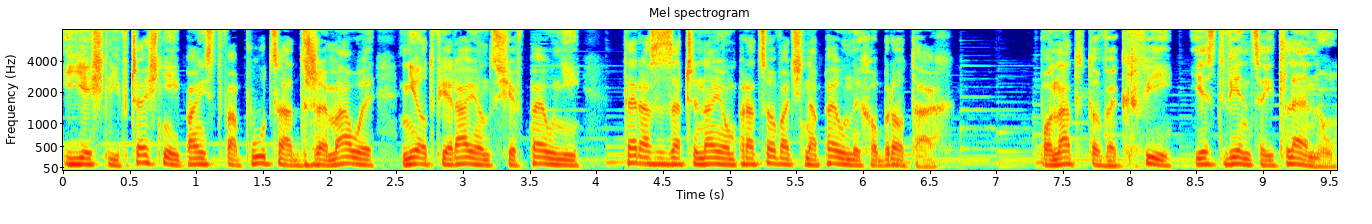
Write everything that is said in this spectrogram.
I jeśli wcześniej Państwa płuca drzemały, nie otwierając się w pełni, teraz zaczynają pracować na pełnych obrotach. Ponadto we krwi jest więcej tlenu.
